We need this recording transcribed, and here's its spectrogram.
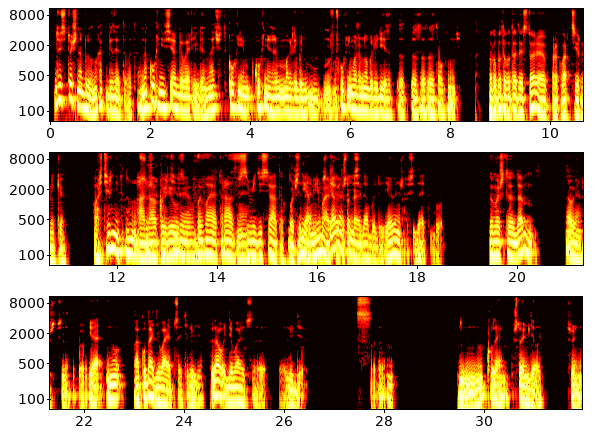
Ну, то есть точно было. Ну, как без этого-то? На кухне все говорили. Значит, кухни, кухни же могли быть... В кухне можно много людей за- за- за- затолкнуть. ну, как будто вот эта история про квартирники Квартирник, ну, Она слушай, квартиры бывают в разные. 70-х больше. Не, я понимаю, что Я уверен, это что они всегда были. Я уверен, что всегда это было. Думаешь, что, да? Я уверен, что всегда такое. Я, ну, а куда деваются эти люди? Куда деваются люди? С, ну, куда им? Что им делать? Что они?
